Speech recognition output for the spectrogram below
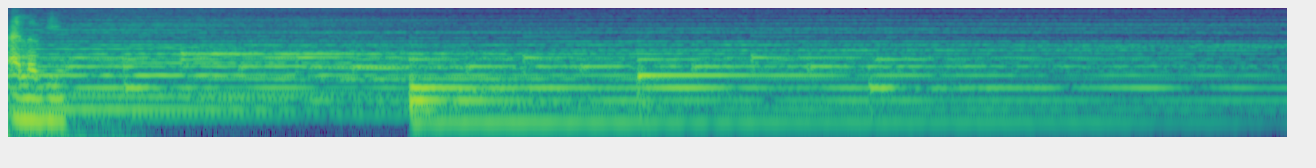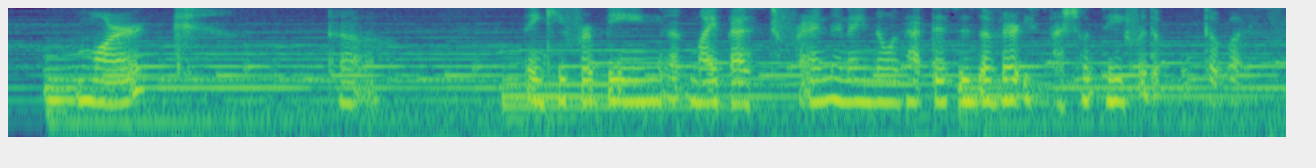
I love you. You for being my best friend, and I know that this is a very special day for the both of us.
